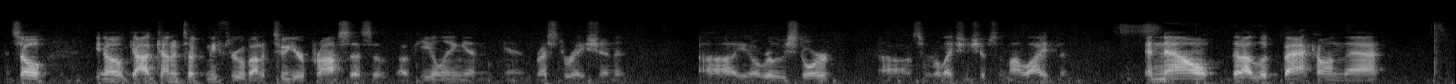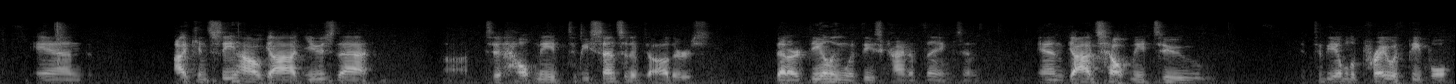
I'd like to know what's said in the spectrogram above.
And so, you know, God kind of took me through about a two year process of, of healing and, and restoration and, uh, you know, really restored uh, some relationships in my life. And, and now that I look back on that and I can see how God used that uh, to help me to be sensitive to others that are dealing with these kind of things and and God's helped me to to be able to pray with people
